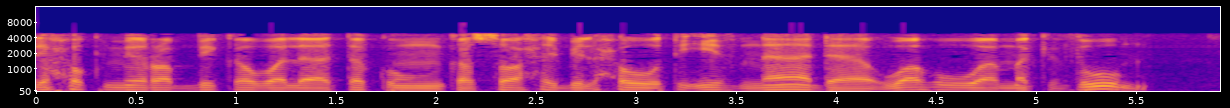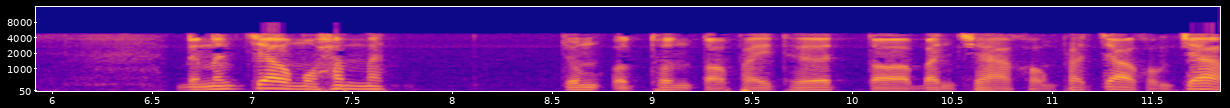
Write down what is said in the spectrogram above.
لحكم ربك ولا تكن كصاحب الحوت إذ نادى وهو مكذوم ดังนั้นเจ้ามุฮัมมัดจงอดทนต่อไปเถิดต่อบัญชาของพระเจ้าของเจ้า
